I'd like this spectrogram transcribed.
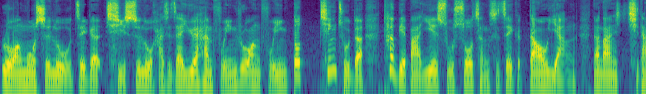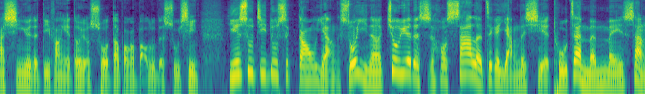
若望默示录、这个启示录，还是在约翰福音、若望福音，都清楚的特别把耶稣说成是这个羔羊。那当然，其他新约的地方也都有说到，包括保禄的书信，耶稣基督是羔羊。所以呢，旧约的时候杀了这个羊的血，涂在门楣上，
